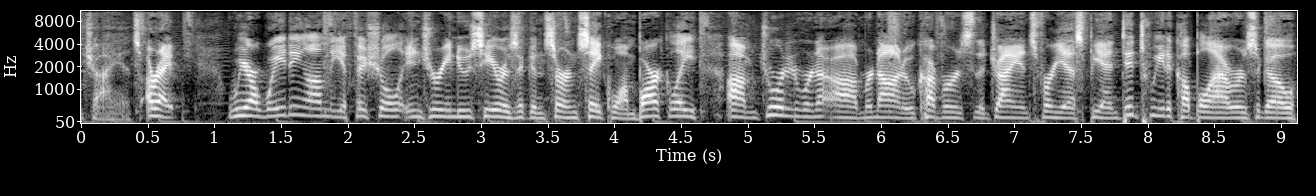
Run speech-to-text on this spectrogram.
Giants. All right. We are waiting on the official injury news here as it concerns Saquon Barkley. Um, Jordan Ren- uh, Raanan, who covers the Giants for ESPN, did tweet a couple hours ago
